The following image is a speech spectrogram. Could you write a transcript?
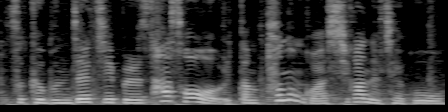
그래서 그 문제집을 사서 일단 푸는 거야. 시간을 재고.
